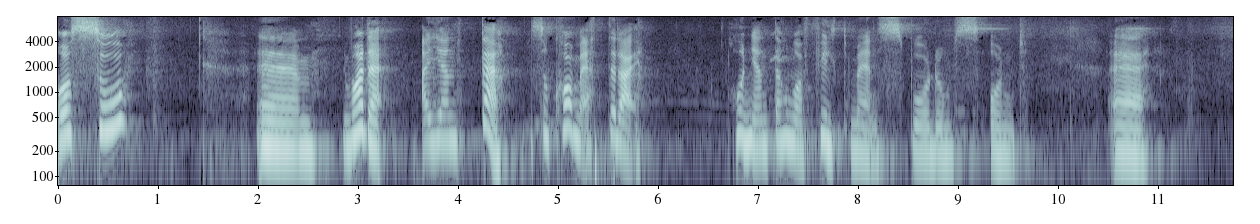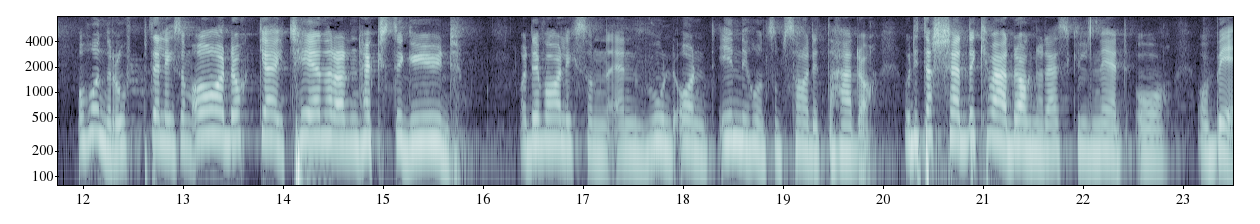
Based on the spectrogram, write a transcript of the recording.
Og så eh, var det ei jente som kom etter dem. Hun jenta hun var fylt med en spådomsånd. Eh, og hun ropte liksom 'Å, dere tjenere av den høgste Gud'. Og det var liksom en vond ånd inni hun som sa dette her, da. Og dette skjedde hver dag når de skulle ned og, og be.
